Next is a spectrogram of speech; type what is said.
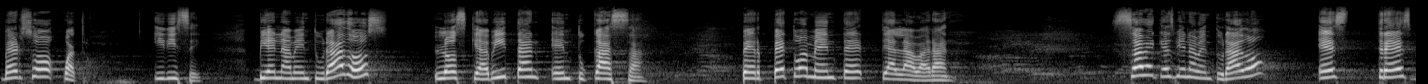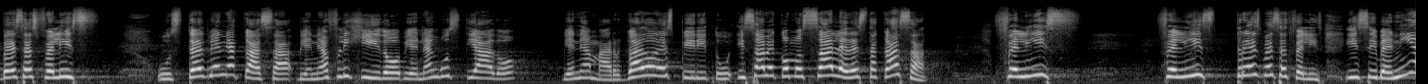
verso 4 y dice, bienaventurados los que habitan en tu casa, perpetuamente te alabarán. ¿Sabe qué es bienaventurado? Es tres veces feliz. Usted viene a casa, viene afligido, viene angustiado, viene amargado de espíritu y sabe cómo sale de esta casa. Feliz, feliz, tres veces feliz. Y si venía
